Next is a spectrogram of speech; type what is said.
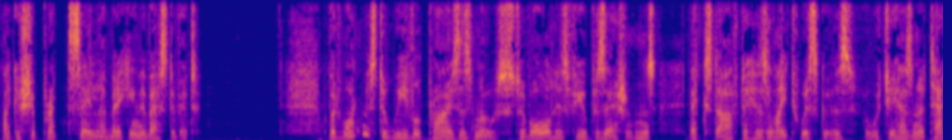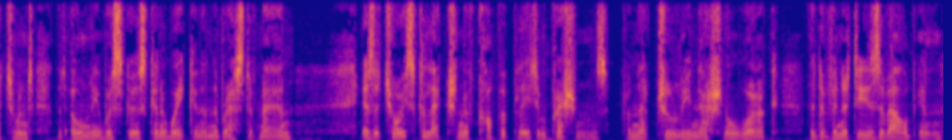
like a shipwrecked sailor making the best of it. But what Mr. Weevle prizes most of all his few possessions, next after his light whiskers, for which he has an attachment that only whiskers can awaken in the breast of man, is a choice collection of copper-plate impressions from that truly national work, The Divinities of Albion,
